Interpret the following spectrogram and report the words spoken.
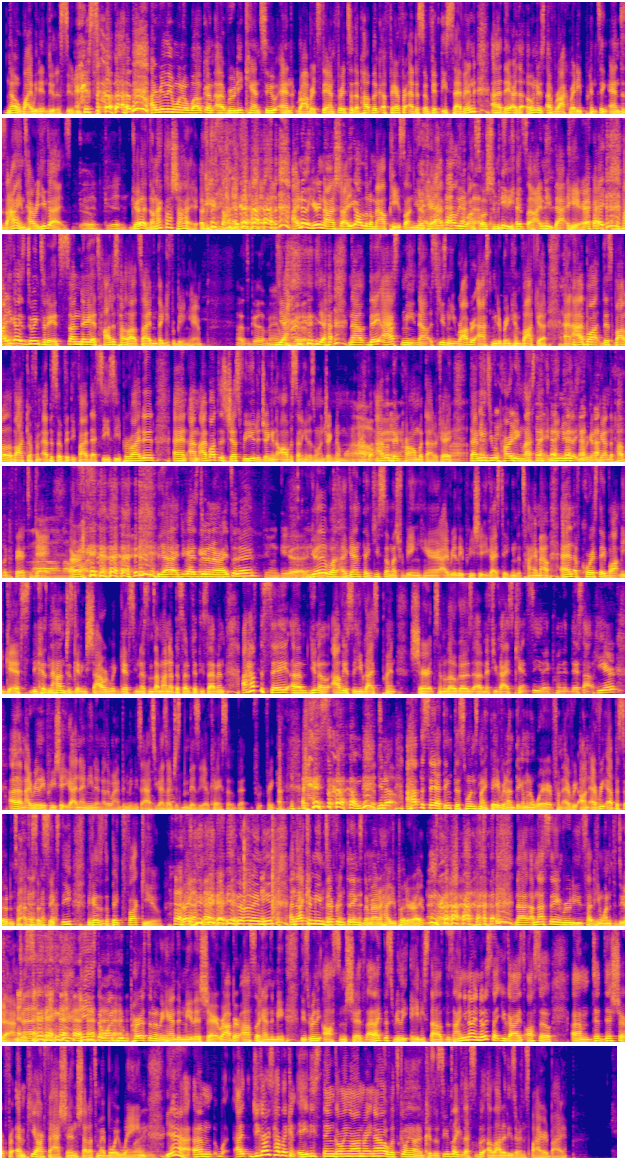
know why we didn't do this sooner. So uh, I really want to welcome uh, Rudy Cantu and Robert Stanford to the Public Affair for episode 57. Uh, they are the owners of Rock Ready Printing and Designs. How are you guys? Good, good. Good. Don't act all shy. Okay, stop. It. I know you're not shy. You got a little mouthpiece on you. Okay, I follow you on social media, so I need that here. Right? How are you guys doing today? It's Sunday. It's hot as hell outside, and thank you for being here. That's good, man. Yeah, good. yeah. Now they asked me. Now, excuse me. Robert asked me to bring him vodka, and I bought this bottle of vodka from episode fifty-five that CC provided, and um, I bought this just for you to drink, and all of a sudden he doesn't want to drink no more. I, have, Oh, a- I have a big problem with that. Okay, that means you were partying last night, and you knew that you were going to be on the public affair today. No, no all right. yeah, you guys doing all right today? Doing good. doing Good. Well, again, thank you so much for being here. I really appreciate you guys taking the time out. And of course, they bought me gifts because now I'm just getting showered with gifts, you know, since I'm on episode 57. I have to say, um, you know, obviously you guys print shirts and logos. Um, if you guys can't see, they printed this out here. Um, I really appreciate you guys. And I need another one. I've been meaning to ask you guys. I've just been busy. Okay. So, that, for, okay, so um, you know, I have to say, I think this one's my favorite. I think I'm going to wear it from every on every episode until episode 60 because it's a big fuck you. Right. you know what I mean? And that can mean different things no matter how you put it, right? now, I'm not saying Rudy said he wanted to do that. I'm just saying he's the one who personally handed me this shirt. Robert also handed me these really awesome shirts. I like this really 80s styles design. You know, I noticed that you guys also um, did this shirt for NPR Fashion. Shout out to my boy Wayne. Yeah. Um, I, do you guys have like an 80s thing going on right now? Or what's going on? Because it seems like that's what a lot of these are inspired by.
